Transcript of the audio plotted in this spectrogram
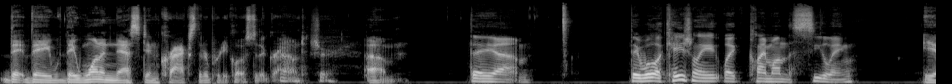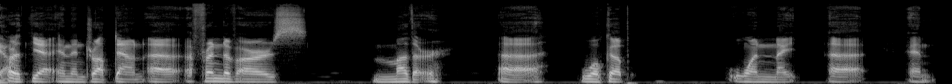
they they they want to nest in cracks that are pretty close to the ground. Sure. Um, they um, they will occasionally like climb on the ceiling, Yeah. or yeah, and then drop down. Uh, a friend of ours, mother, uh, woke up one night uh, and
